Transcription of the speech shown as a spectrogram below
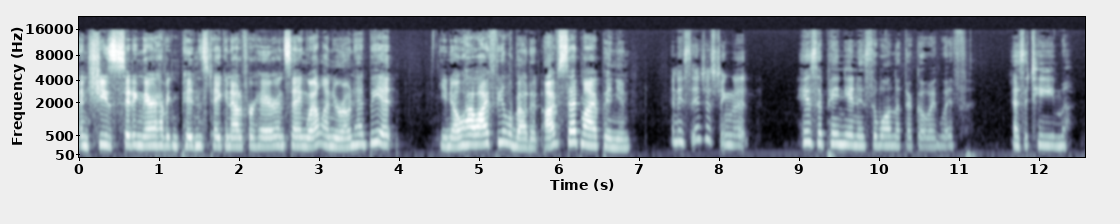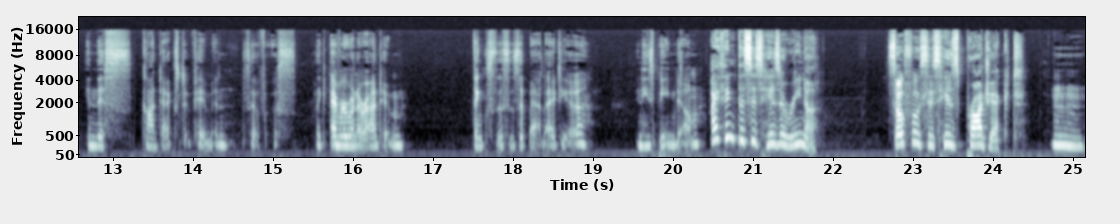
And she's sitting there having pins taken out of her hair and saying, Well, on your own head be it. You know how I feel about it. I've said my opinion. And it's interesting that his opinion is the one that they're going with as a team in this context of him and Sophos. Like everyone Mhm. around him thinks this is a bad idea and he's being dumb. I think this is his arena. Sophos is his project. Mm.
